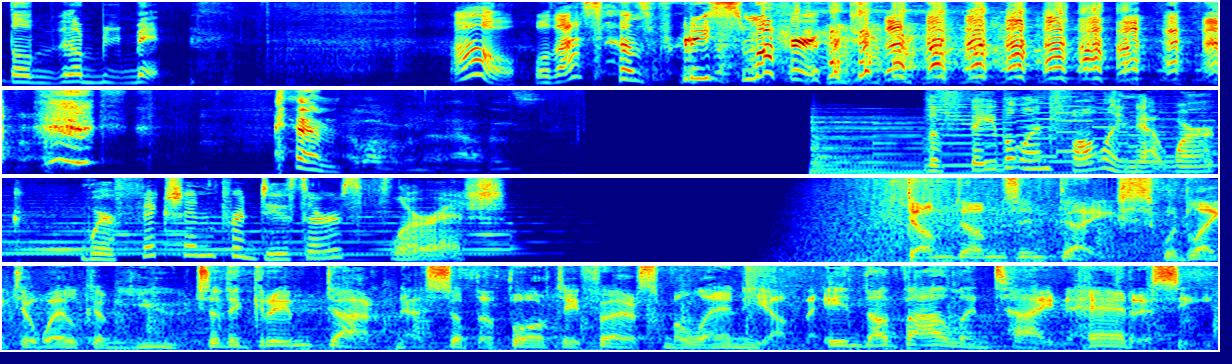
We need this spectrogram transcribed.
the Oh, well, that sounds pretty smart. The Fable and Folly Network, where fiction producers flourish. Dum Dums and Dice would like to welcome you to the grim darkness of the 41st millennium in the Valentine Heresy,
